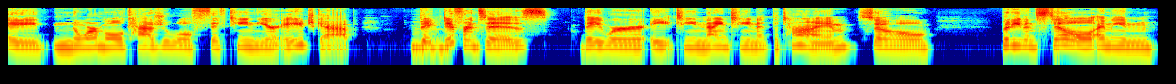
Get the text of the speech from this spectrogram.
a normal casual 15 year age gap big Mhm. difference is they were 18 19 at the time so but even still i mean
